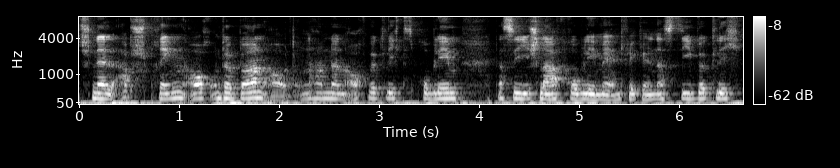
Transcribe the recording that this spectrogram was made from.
schnell abspringen, auch unter Burnout und haben dann auch wirklich das Problem, dass sie Schlafprobleme entwickeln, dass die wirklich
